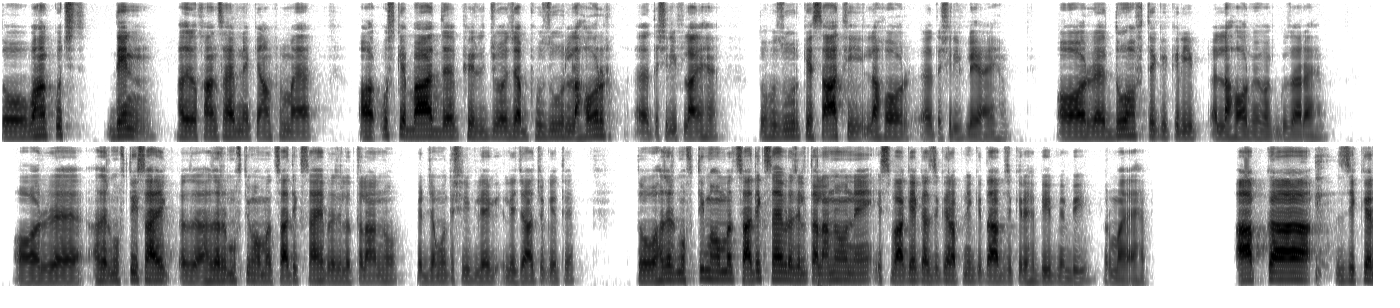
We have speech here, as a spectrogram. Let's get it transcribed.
तो वहाँ कुछ दिन हज़रत ख़ान साहब ने क्या फरमाया और उसके बाद फिर जो जब हुजूर लाहौर तशरीफ़ लाए हैं तो हुजूर के साथ ही लाहौर तशरीफ़ ले आए हैं। और दो हफ़्ते के करीब लाहौर में वक्त गुजारा है। और हज़र मुफ्ती साहिब हज़र मुफ्ती मोहम्मद सादिक साहिब रज़ी तु फिर जम्मू तशरीफ़ ले ले जा चुके थे। तो हज़रत मुफ्ती मोहम्मद सादिक साहिब रज़ी तु ने इस वाक़े का ज़िक्र अपनी किताब ज़िक्र हबीब में भी फरमाया है। आपका ज़िक्र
